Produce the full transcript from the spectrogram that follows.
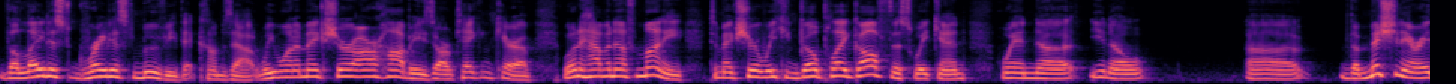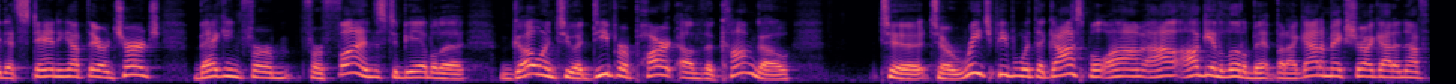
the latest, greatest movie that comes out. We want to make sure our hobbies are taken care of. We want to have enough money to make sure we can go play golf this weekend when, uh, you know, uh, the missionary that's standing up there in church begging for, for funds to be able to go into a deeper part of the Congo to, to reach people with the gospel. I'll, I'll give a little bit, but I got to make sure I got enough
